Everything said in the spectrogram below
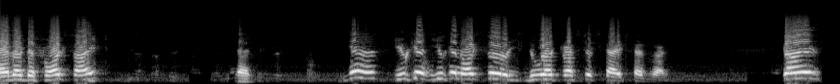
as a default site. Yes. Yes, you can you can also do a trusted sites as well. Guys,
